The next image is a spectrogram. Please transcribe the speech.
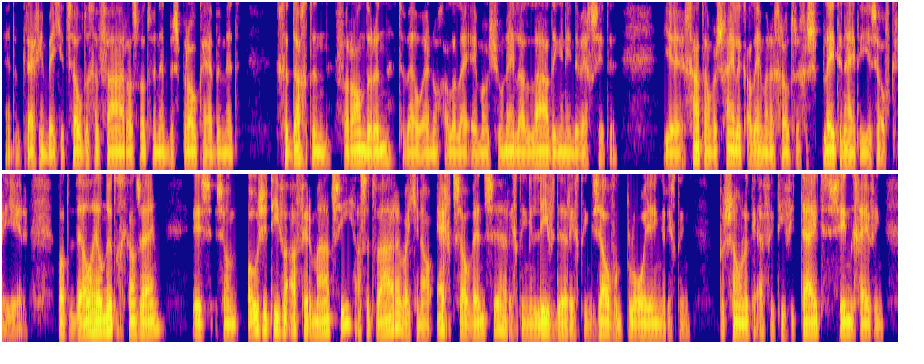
En dan krijg je een beetje hetzelfde gevaar als wat we net besproken hebben met gedachten veranderen, terwijl er nog allerlei emotionele ladingen in de weg zitten. Je gaat dan waarschijnlijk alleen maar een grotere gespletenheid in jezelf creëren. Wat wel heel nuttig kan zijn, is zo'n positieve affirmatie, als het ware, wat je nou echt zou wensen, richting liefde, richting zelfontplooiing, richting persoonlijke effectiviteit, zingeving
